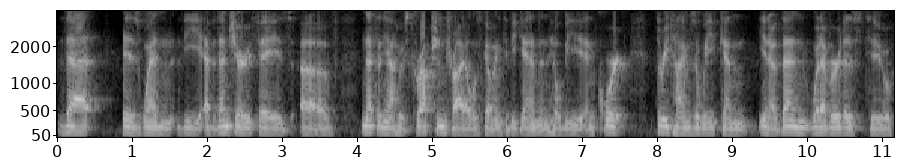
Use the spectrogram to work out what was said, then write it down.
that is when the evidentiary phase of Netanyahu's corruption trial is going to begin, and he'll be in court three times a week, and you know then whatever it is to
